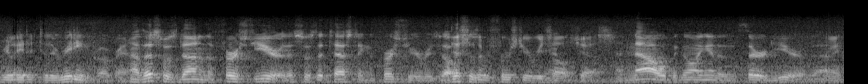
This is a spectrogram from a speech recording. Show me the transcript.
related to the reading program. Now, this was done in the first year. This was the testing, the first year results. This is the first year results, yes. And now we'll be going into the third year of that. Right.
